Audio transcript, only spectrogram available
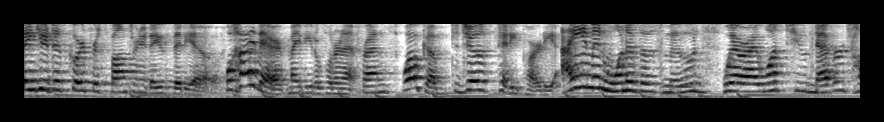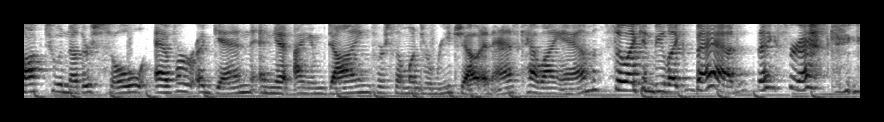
Thank you to Discord for sponsoring today's video. Well, hi there, my beautiful internet friends. Welcome to Joe's Pity Party. I am in one of those moods where I want to never talk to another soul ever again, and yet I am dying for someone to reach out and ask how I am, so I can be like, bad, thanks for asking.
